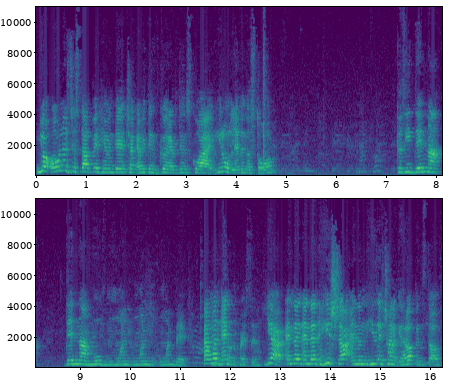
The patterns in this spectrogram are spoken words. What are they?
Your owners just stop in here and there, check everything's good, everything's quiet. He don't live in the store. Cause he did not did not move one one one bit. And when and, the person. Yeah, and then and then he shot and then he's like trying to get up and stuff.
